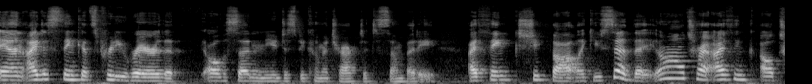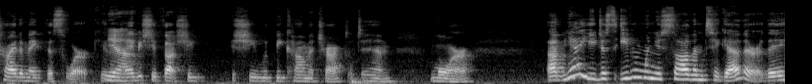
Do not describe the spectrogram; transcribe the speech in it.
and I just think it's pretty rare that all of a sudden you just become attracted to somebody. I think she thought, like you said, that oh, I'll try. I think I'll try to make this work. You know, Yeah. Maybe she thought she she would become attracted to him more. Um, yeah, you just even when you saw them together, they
